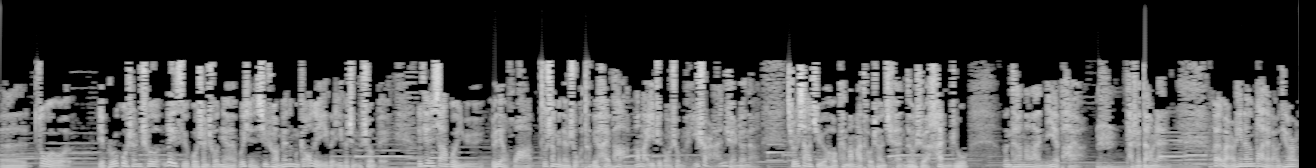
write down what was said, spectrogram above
呃，坐。也不是过山车，类似于过山车那样危险系数还没那么高的一个一个什么设备。那天下过雨，有点滑，坐上面的时候我特别害怕。妈妈一直跟我说没事儿，安全着呢。其实下去以后，看妈妈头上全都是汗珠，问她妈妈你也怕呀？她说当然。后来晚上听他跟爸在聊天，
